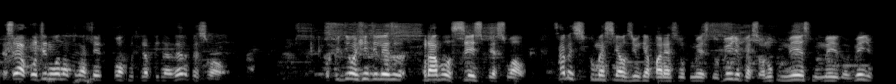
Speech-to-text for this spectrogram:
Pessoal, continuando aqui na feira do Porco de Campina Grande, pessoal. Eu pedi uma gentileza pra vocês, pessoal. Sabe esse comercialzinho que aparece no começo do vídeo, pessoal? No começo, no meio do vídeo?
